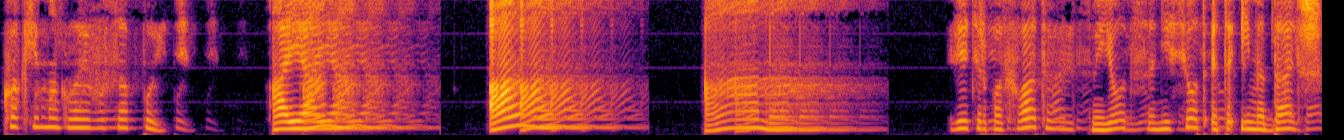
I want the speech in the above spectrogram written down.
Как я могла его забыть? А я... А... Анна. Ветер подхватывает, смеется, несет это имя дальше.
